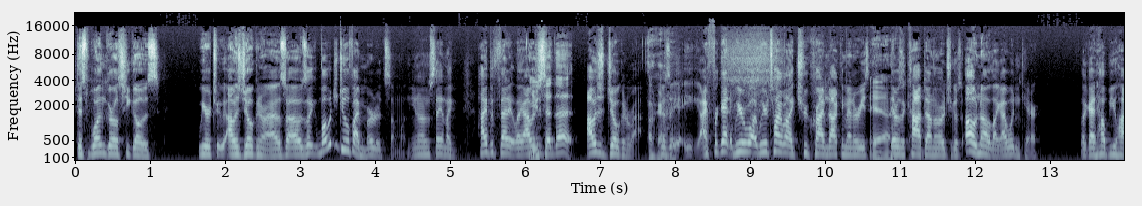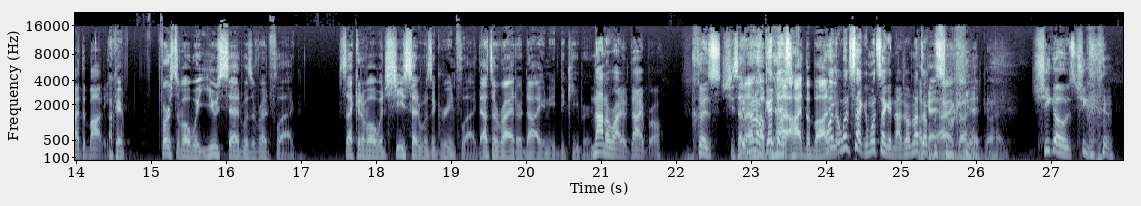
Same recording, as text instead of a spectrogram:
This one girl, she goes. We were. Too, I was joking around. I was. I was like, "What would you do if I murdered someone?" You know what I'm saying? Like hypothetically. Like I was. You just, said that. I was just joking around. Okay. I- I forget. We were. We were talking about like true crime documentaries. Yeah. There was a cop down the road. She goes, "Oh no, like I wouldn't care. Like I'd help you hide the body." Okay. First of all, what you said was a red flag. Second of all, what she said was a green flag. That's a ride or die. You need to keep her. Not a ride or die, bro. Because She said, no, "I'd help you hi- hide the body?" One, one second. One second, Nigel. I'm not okay. done with right. Go ahead. Go ahead. She goes. She.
